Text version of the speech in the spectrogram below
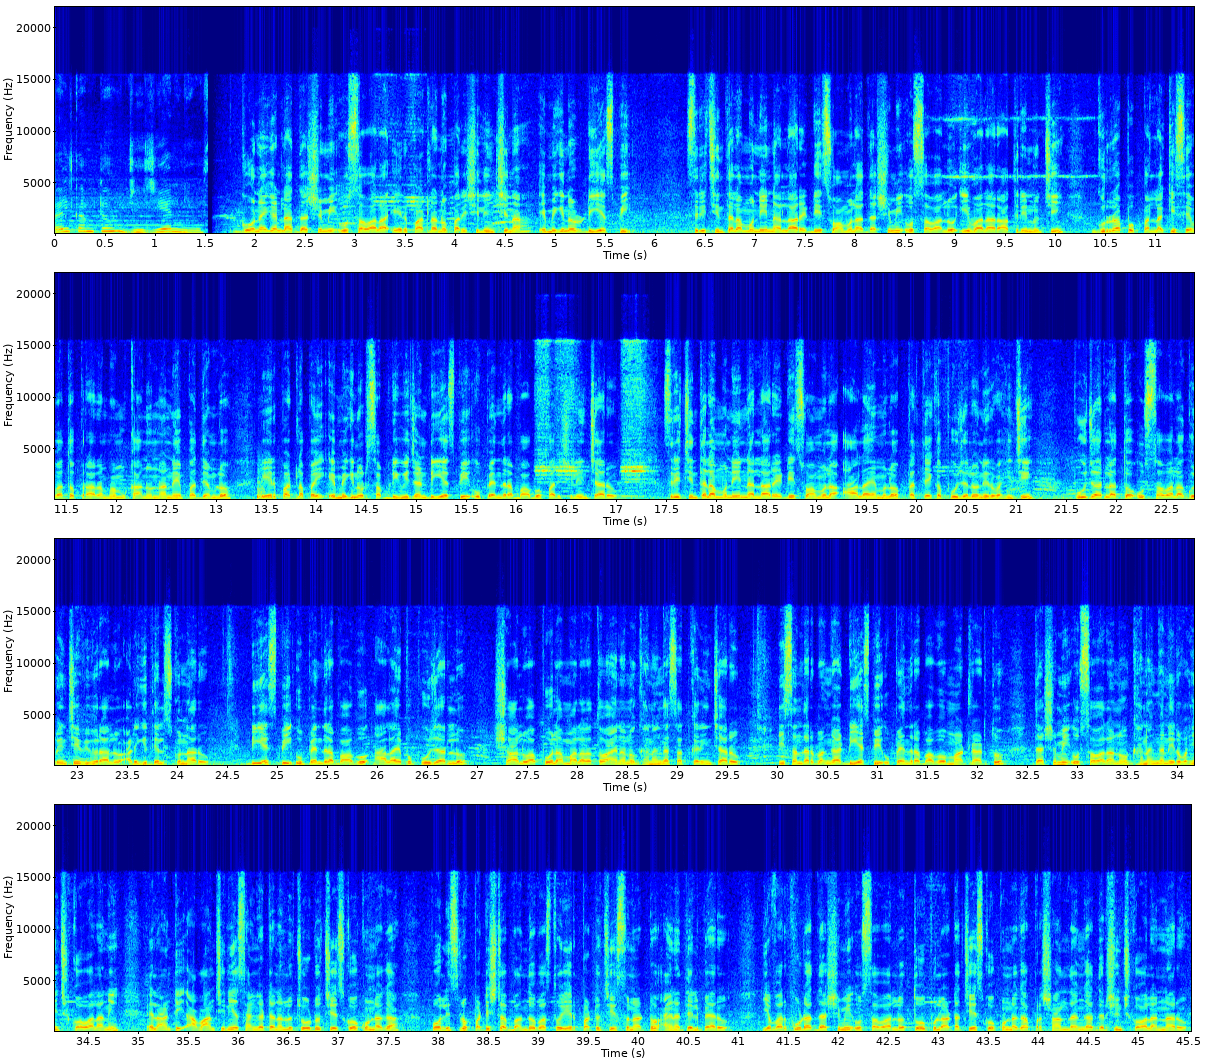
Welcome to GGL news. Gonegandla Dasami ఉత్సవాల ఏర్పాట్లను పరిశీలించిన ఎమిగినూరు డిఎస్పి శ్రీ చింతలముని నల్లారెడ్డి స్వాముల దశమి ఉత్సవాలు ఇవాళ రాత్రి నుంచి గుర్రపు పల్లకి సేవతో ప్రారంభం కానున్న నేపథ్యంలో ఏర్పాట్లపై Emmiganur sub division DSP Upendrababu పరిశీలించారు. శ్రీ చింతలముని నల్లారెడ్డి స్వాముల ఆలయంలో ప్రత్యేక పూజలు నిర్వహించి పూజారులతో ఉత్సవాల గురించి వివరాలు అడిగి తెలుసుకున్నారు. డీఎస్పీ ఉపేంద్రబాబు ఆలయపు పూజారులు షాల్వా పూలమాలలతో ఆయనను ఘనంగా సత్కరించారు. ఈ సందర్భంగా డీఎస్పీ ఉపేంద్రబాబు మాట్లాడుతూ దశమి ఉత్సవాలను ఘనంగా నిర్వహించుకోవాలని ఎలాంటి అవాంఛనీయ సంఘటనలు చోటు చేసుకోకుండా పోలీసులు పటిష్ట బందోబస్తు ఏర్పాటు చేస్తున్నట్టు ఆయన తెలిపారు. ఎవరు కూడా దశమి ఉత్సవాల్లో తోపులాట చేసుకోకుండా ప్రశాంతంగా దర్శించుకోవాలన్నారు.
